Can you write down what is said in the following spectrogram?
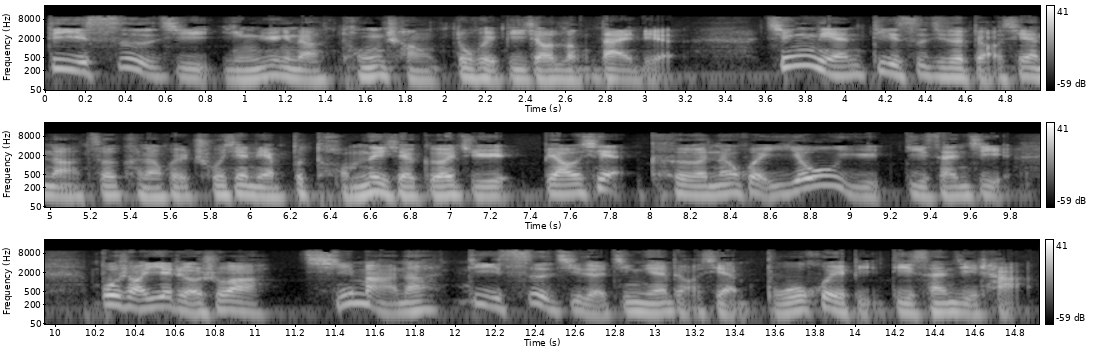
第四季营运呢通常都会比较冷淡一点。今年第四季的表现呢，则可能会出现点不同的一些格局，表现可能会优于第三季。不少业者说啊，起码呢第四季的今年表现不会比第三季差。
